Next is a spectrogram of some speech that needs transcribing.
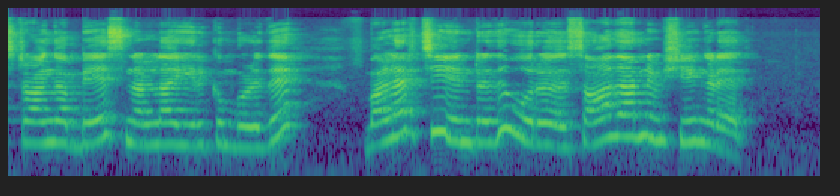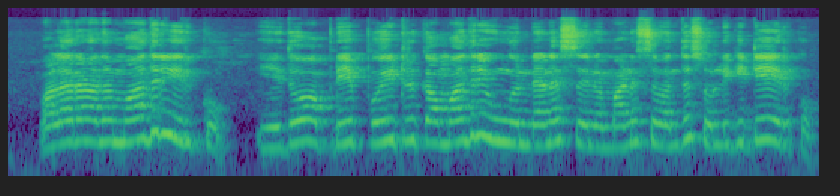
ஸ்ட்ராங்காக பேஸ் நல்லா இருக்கும் பொழுது வளர்ச்சி என்றது ஒரு சாதாரண விஷயம் கிடையாது. வளராத மாதிரி இருக்கும். ஏதோ அப்படியே போயிட்டுருக்க மாதிரி உங்கள் மனசு மனசு வந்து சொல்லிக்கிட்டே இருக்கும்.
